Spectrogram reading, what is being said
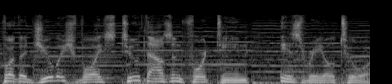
for the Jewish Voice 2014 Israel Tour.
